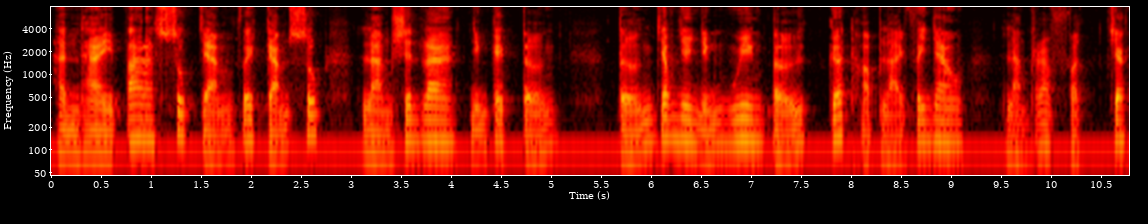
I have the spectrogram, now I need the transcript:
hình hài ta xúc chạm với cảm xúc, làm sinh ra những cái tưởng. Tưởng giống như những nguyên tử kết hợp lại với nhau, làm ra vật chất.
